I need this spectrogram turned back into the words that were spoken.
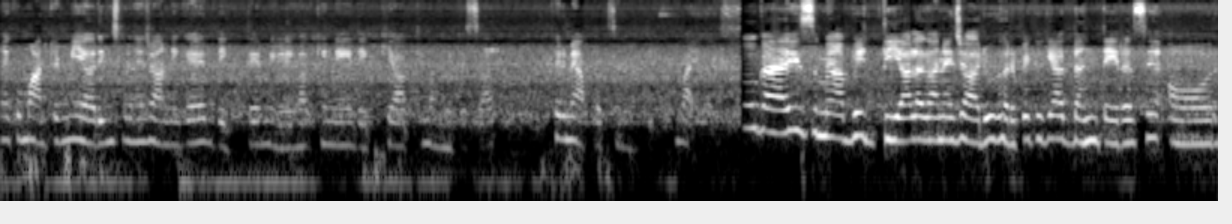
मेरे को मार्केट में इयर लेने जाने के देखते मिलेगा कि नहीं, देख के आपकी मम्मी के साथ। फिर मैं आप लोग से मिलती बाय तो गाइज़ मैं अभी दिया लगाने जा रही हूँ घर पे, क्योंकि आज धनतेरस है और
